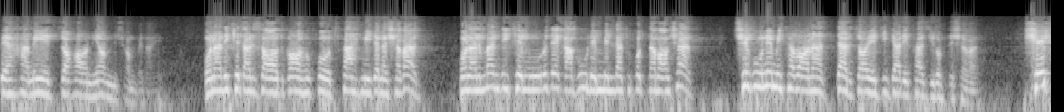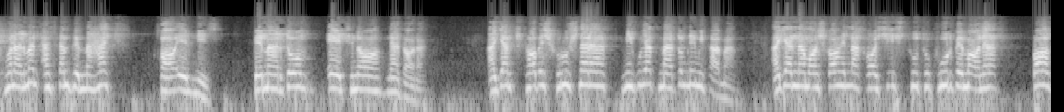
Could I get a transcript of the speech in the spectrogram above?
به همه جهانیان نشان بدهیم. هنری که در زادگاه خود فهمیده نشود هنرمندی که مورد قبول ملت خود نباشد چگونه می‌تواند در جای دیگری پذیرفته شود؟ شیخ هنرمند اصلا به محک قائل نیست. به مردم اعتنا ندارد. اگر کتابش فروش نرد می‌گوید مردم نمی‌فهمند. اگر نمایشگاه نقاشیش توت و کور بماند باز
